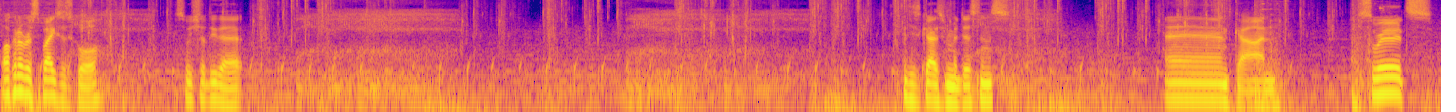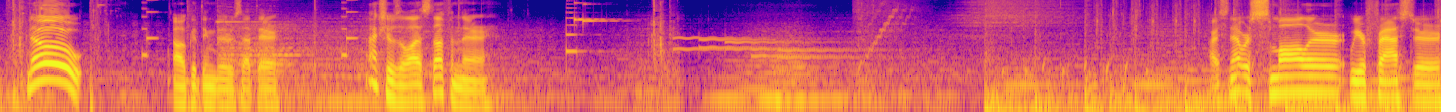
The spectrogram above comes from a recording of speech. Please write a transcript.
Walking over spikes is cool. So we shall do that. These guys from a distance. And gone. Sweets. No! Oh, good thing there was that there. Actually, there's a lot of stuff in there. Alright, so now we're smaller, we are faster.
